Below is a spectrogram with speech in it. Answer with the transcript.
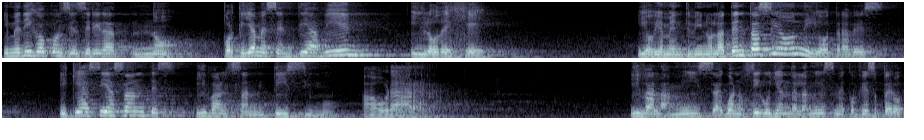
Y me dijo con sinceridad, no, porque ya me sentía bien y lo dejé. Y obviamente vino la tentación y otra vez. ¿Y qué hacías antes? Iba al Santísimo a orar. Iba a la misa, bueno, sigo yendo a la misa, me confieso, pero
